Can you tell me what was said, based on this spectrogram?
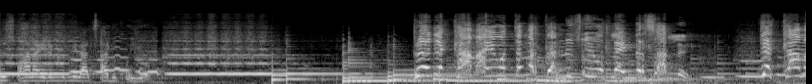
ንጹሐን አይደሉም ይላል ጻድቁ ኢዮብ። በደካማ ሕይወት ተመርተን ንጹሕ ሕይወት ላይ እንደርሳለን። ደካማ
